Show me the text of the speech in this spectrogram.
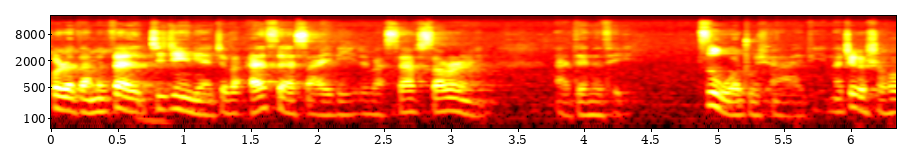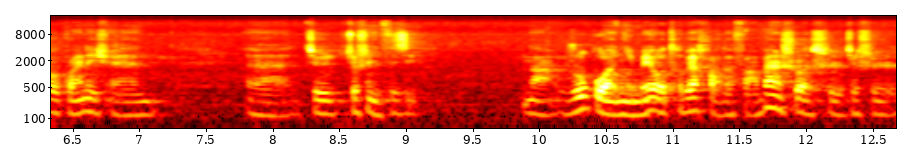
或者咱们再激进一点，叫做 SSID，对吧？Self Sovereign Identity，自我主权 ID。那这个时候管理权，呃，就就是你自己。那如果你没有特别好的防范措施，就是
